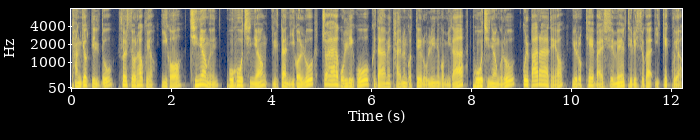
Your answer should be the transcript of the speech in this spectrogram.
반격딜도 쏠쏠하고요. 이거 진영은 보호 진영 일단 이걸로 쫙 올리고 그 다음에 다른 것들 올리는 겁니다. 보호 진영으로 꿀 빨아야 돼요. 이렇게 말씀을 드릴 수가 있겠고요.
